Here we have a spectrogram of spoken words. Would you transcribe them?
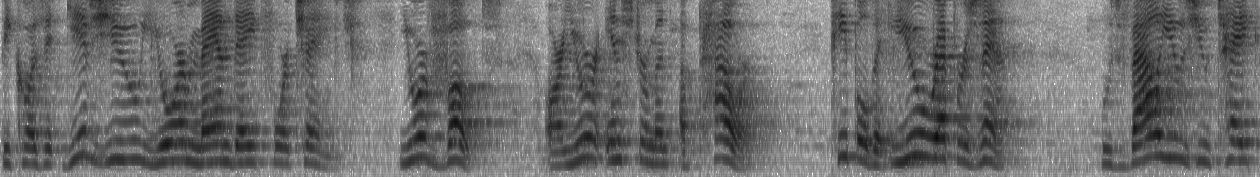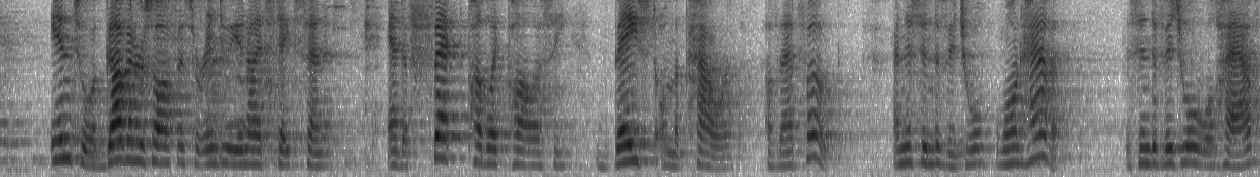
because it gives you your mandate for change. Your votes are your instrument of power, people that you represent, whose values you take into a governor's office or into a United States Senate and affect public policy based on the power of that vote. And this individual won't have it. This individual will have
